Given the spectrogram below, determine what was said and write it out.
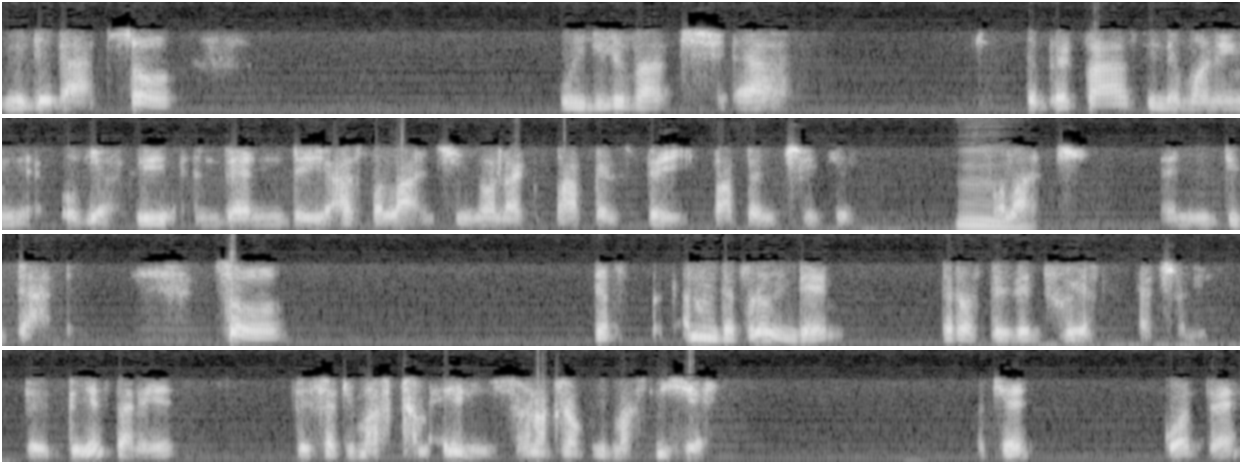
you do that. So we delivered uh, the breakfast in the morning, obviously, and then they asked for lunch, you know, like pap and steak, pap and chicken Hmm. for lunch, and we did that. So the, um, the following day, that was the day before actually. The, the yesterday, they said you must come early, seven o'clock. We must be here. Okay, got there,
